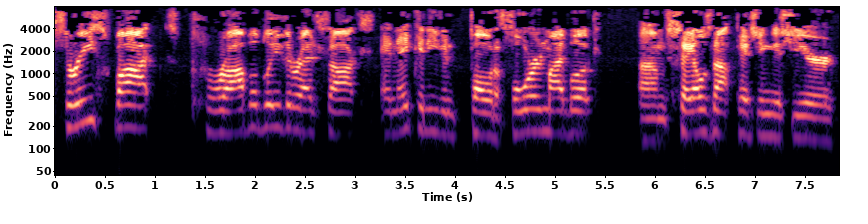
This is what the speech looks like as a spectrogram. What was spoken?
three spots, probably the Red Sox, and they could even fall to four in my book. Um, Sale's not pitching this year.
